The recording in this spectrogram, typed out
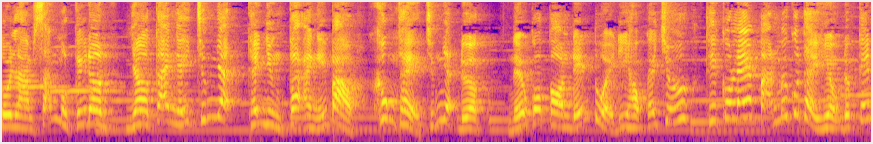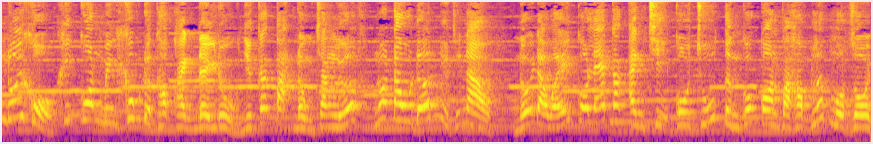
Tôi làm sẵn một cái đơn, Nhờ các anh ấy chứng nhận. Thế nhưng các anh ấy bảo không thể chứng nhận được. Nếu có con đến tuổi đi học cái chữ, Thì có lẽ bạn mới có thể hiểu được cái nỗi khổ Khi con mình không được học hành đầy đủ như các bạn đồng trang lứa. Nó đau đớn như thế nào? Nỗi đau ấy có lẽ các anh chị, cô chú từng có con và học lớp 1 rồi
